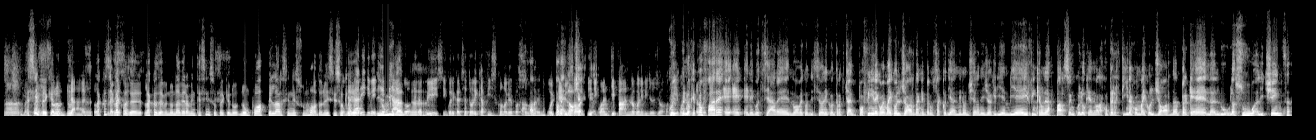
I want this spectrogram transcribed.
No, no, Ma sì, perché non- non- la, cosa, la cosa- è- la cosa non ha veramente senso perché no- non può appellarsi in nessun modo, nel senso O che magari diventa il un Milan... caso e da qui i singoli calciatori capiscono che possono No, fare molti vabbè, più no, soldi cioè- di quanti fanno con i videogiochi. Que- quello che può fare è, è- è negoziare nuove condizioni contrattuali, cioè può finire come Michael Jordan che per un sacco di anni non c'era nei giochi di NBA finché non è apparso in quello che aveva la copertina con Michael Jordan perché la, la sua licenza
